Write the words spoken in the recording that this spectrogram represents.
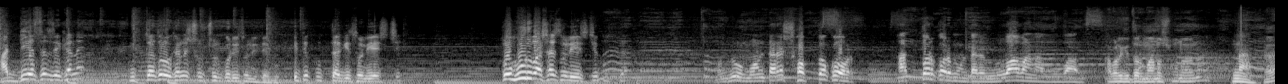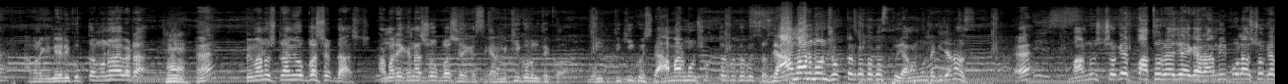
হাড্ডি আছে যেখানে কুত্তা তো ওখানে সুরসুর করে চলে যাবে। এতে কুত্তা কি চলে এসছে? প্রভুর বাসায় চলে এসছে কুত্তা। বন্ধু মনটারে শক্ত কর হাত্তর কর মনটারে লোয়া বানা লোয়া আমার কি তোর মানুষ মনে হয় না? না। হ্যাঁ? আমার কি নেরি কুত্তা মনে হয় বেটা? হ্যাঁ। হ্যাঁ? আমি মানুষ না আমি অভ্যাসের দাস। আমার এখানে আসে অভ্যাস হয়ে গেছে। আমি কি করুন তুই তুই কি কইছিস? আমার মন শক্তর কথা কইছিস? আমার মন শক্তর কথা কইছিস তুই? আমার মনটা কি জানোস? হ্যাঁ? মানুষ চোখে পাথর হয়ে যায় আর আমি পোলা চোখে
